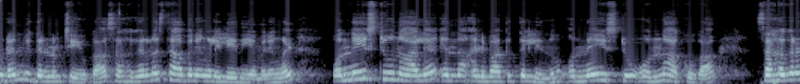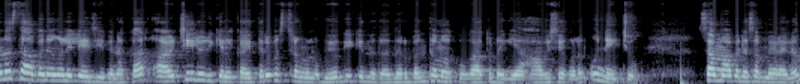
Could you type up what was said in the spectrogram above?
ഉടൻ വിതരണം ചെയ്യുക സഹകരണ സ്ഥാപനങ്ങളിലെ നിയമനങ്ങൾ ഒന്ന് ഇസ്റ്റു നാല് എന്ന അനുപാതത്തിൽ നിന്നും ഒന്ന് ഇസ്റ്റു ഒന്നാക്കുക സഹകരണ സ്ഥാപനങ്ങളിലെ ജീവനക്കാർ ആഴ്ചയിലൊരിക്കൽ കൈത്തറി വസ്ത്രങ്ങൾ ഉപയോഗിക്കുന്നത് നിർബന്ധമാക്കുക തുടങ്ങിയ ആവശ്യങ്ങളും ഉന്നയിച്ചു. സമാപന സമ്മേളനം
